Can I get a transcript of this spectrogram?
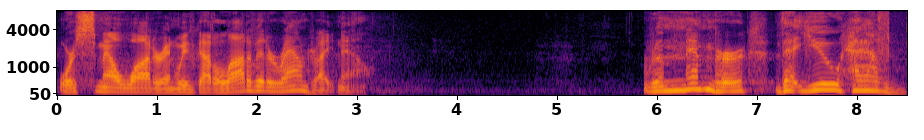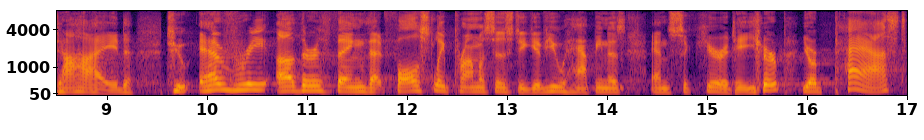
or smell water, and we've got a lot of it around right now, remember that you have died to every other thing that falsely promises to give you happiness and security. Your, your past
